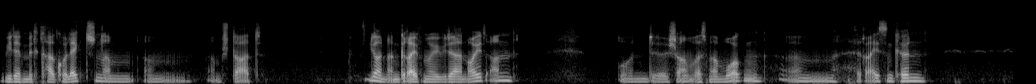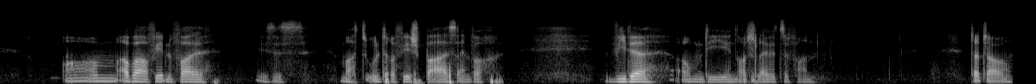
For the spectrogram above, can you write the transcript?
Wieder mit Car Collection am, am, am Start. Ja, und dann greifen wir wieder erneut an und äh, schauen, was wir morgen ähm, reisen können. Um, ähm, aber auf jeden Fall ist es, macht es ultra viel Spaß, einfach wieder um die Nordschleife zu fahren. Ciao, ciao.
